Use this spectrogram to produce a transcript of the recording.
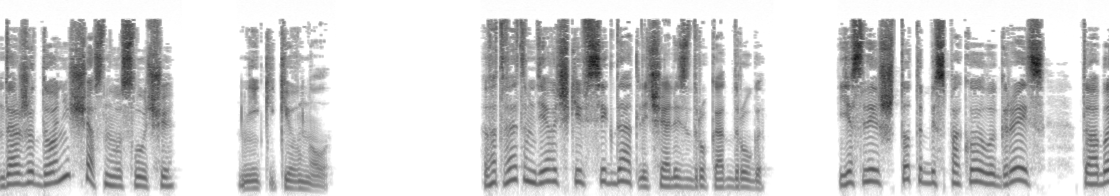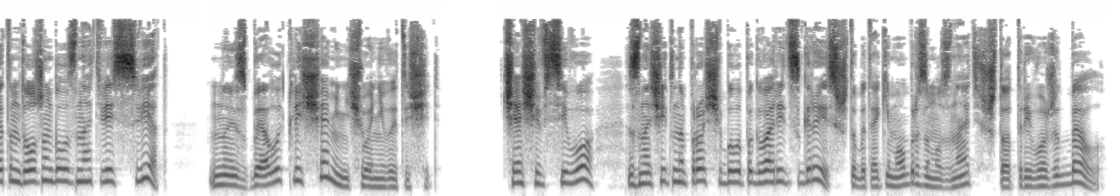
«Даже до несчастного случая?» Никки кивнула. «Вот в этом девочки всегда отличались друг от друга. Если что-то беспокоило Грейс, то об этом должен был знать весь свет, но из Беллы клещами ничего не вытащить. Чаще всего значительно проще было поговорить с Грейс, чтобы таким образом узнать, что тревожит Беллу.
